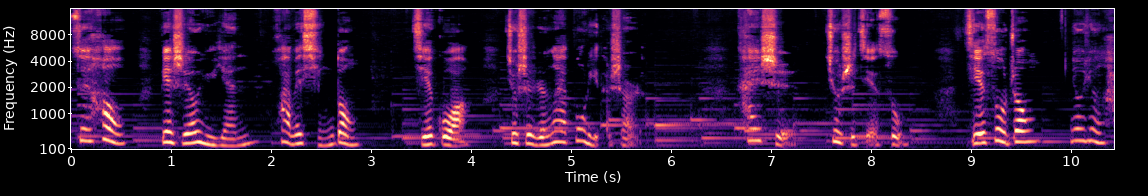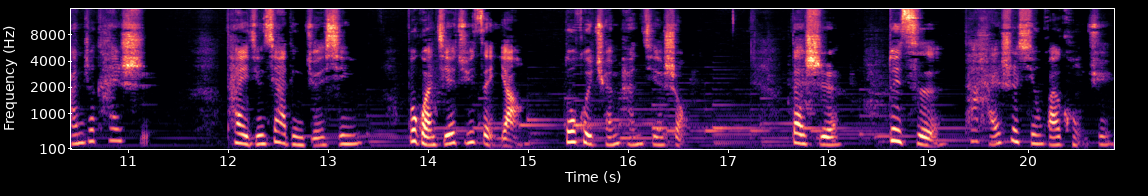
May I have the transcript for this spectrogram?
最后便是由语言化为行动，结果就是仁爱部里的事儿了。开始就是结束，结束中又蕴含着开始。他已经下定决心，不管结局怎样。都会全盘接受，但是对此他还是心怀恐惧，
